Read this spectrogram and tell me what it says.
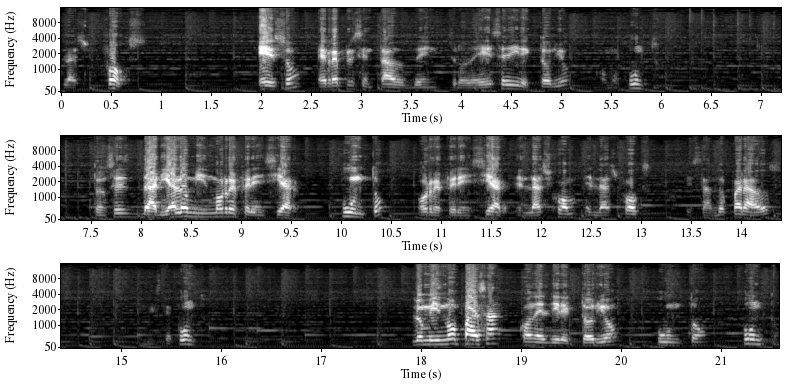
slash fox. Eso es representado dentro de ese directorio como punto. Entonces daría lo mismo referenciar punto o referenciar slash home slash fox estando parados en este punto. Lo mismo pasa con el directorio punto punto.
